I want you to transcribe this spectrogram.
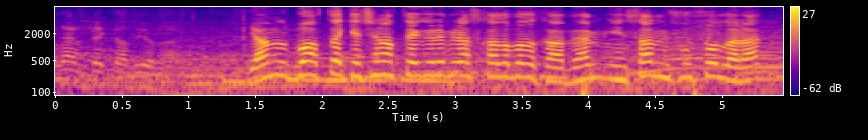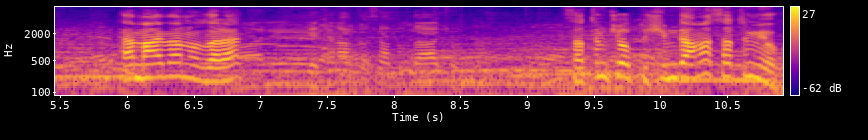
Pazarın pek tadı yok abi. Yalnız bu hafta geçen haftaya göre biraz kalabalık abi. Hem insan nüfusu olarak hem hayvan olarak Geçen hafta satım daha çok. satım çoktu şimdi ama satım yok.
